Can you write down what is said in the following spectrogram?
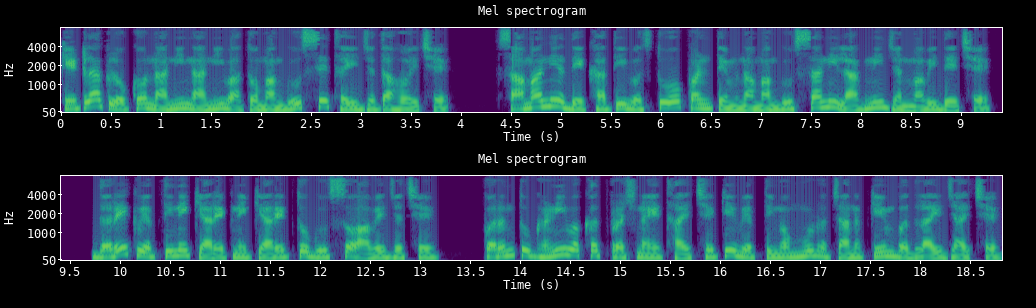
કેટલાક લોકો નાની નાની વાતોમાં ગુસ્સે થઈ જતા હોય છે. સામાન્ય દેખાતી વસ્તુઓ પણ તેમનામાં ગુસ્સાની લાગણી જન્માવી દે છે. દરેક વ્યક્તિને ક્યારેક ને ક્યારેક તો ગુસ્સો આવે જ છે. પરંતુ ઘણી વખત પ્રશ્ન એ થાય છે કે વ્યક્તિનો મૂડ અચાનક કેમ બદલાઈ જાય છે?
